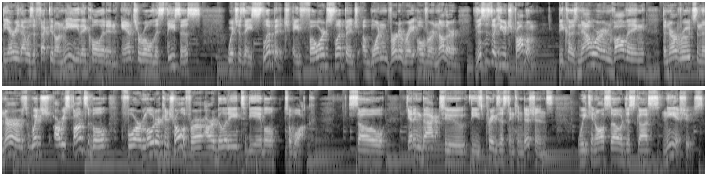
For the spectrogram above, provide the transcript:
the area that was affected on me. They call it an anterolisthesis which is a slippage, a forward slippage of one vertebrae over another. This is a huge problem because now we're involving the nerve roots and the nerves, which are responsible for motor control, for our ability to be able to walk. So, getting back to these pre existing conditions, we can also discuss knee issues.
